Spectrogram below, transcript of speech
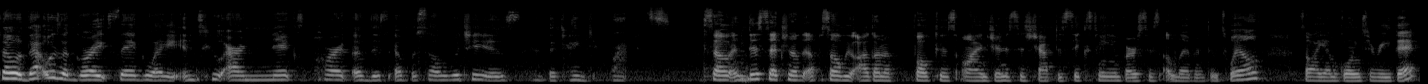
So that was a great segue into our next part of this episode, which is the tainted promise. So in this section of the episode, we are going to focus on Genesis chapter 16, verses 11 through 12. So I am going to read that.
